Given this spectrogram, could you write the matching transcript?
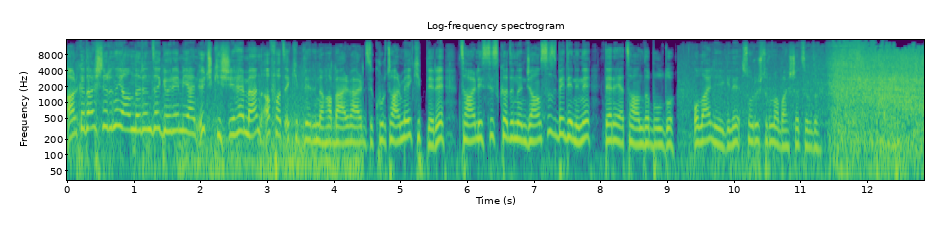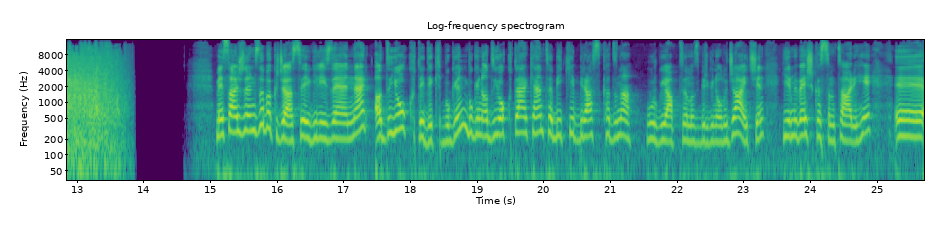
Arkadaşlarını yanlarında göremeyen 3 kişi hemen AFAD ekiplerine haber verdi. Kurtarma ekipleri talihsiz kadının cansız bedenini dere yatağında buldu. Olayla ilgili soruşturma başlatıldı. Mesajlarınıza bakacağız sevgili izleyenler. Adı yok dedik bugün. Bugün adı yok derken tabii ki biraz kadına vurgu yaptığımız bir gün olacağı için 25 Kasım tarihi. Ee,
